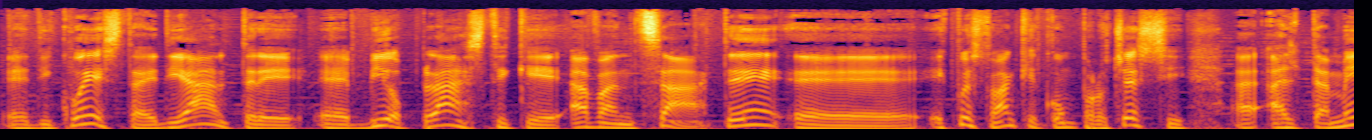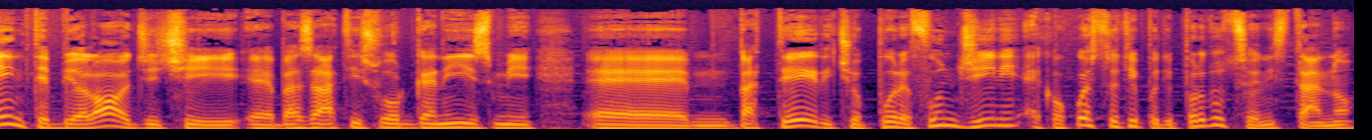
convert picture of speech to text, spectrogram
eh, di questa e di altre eh, bioplastiche avanzate eh, e questo anche con processi eh, altamente biologici eh, basati su organismi ehm, batterici oppure fungini, ecco questo tipo di produzioni stanno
